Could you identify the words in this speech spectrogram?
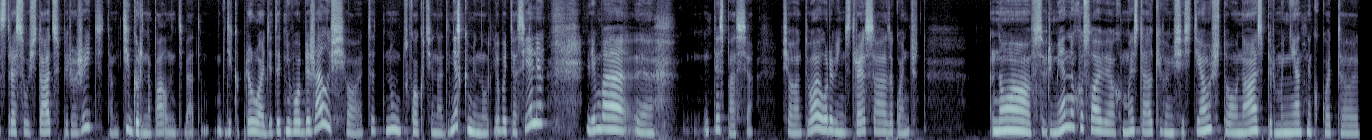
стрессовую ситуацию пережить, там тигр напал на тебя там в дикой природе, ты от него убежал и все, это ну сколько тебе надо, несколько минут, либо тебя съели, либо э, ты спасся, все, твой уровень стресса закончен. Но в современных условиях мы сталкиваемся с тем, что у нас перманентный какой-то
